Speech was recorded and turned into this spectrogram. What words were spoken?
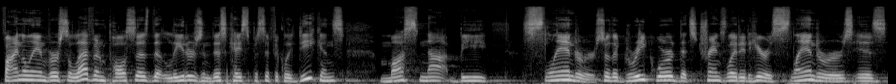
Finally, in verse 11, Paul says that leaders, in this case specifically deacons, must not be slanderers. So the Greek word that's translated here as slanderers is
